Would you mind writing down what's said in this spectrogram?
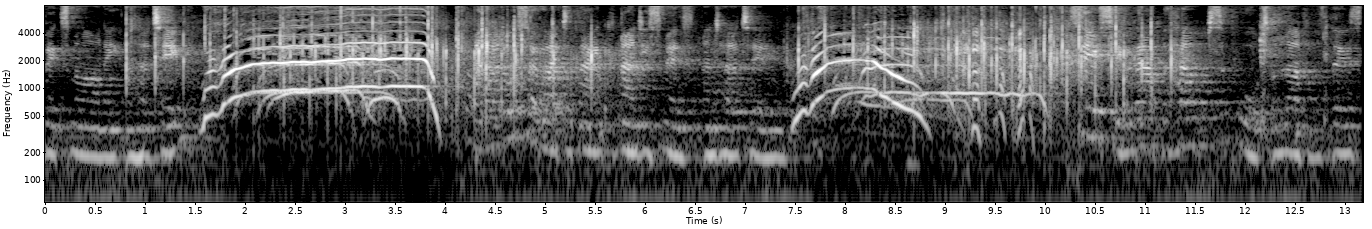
Vix Milani, and her team. Woohoo! And I'd also like to thank Mandy Smith and her team. Woohoo! Seriously, without the help, support, and love of those,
